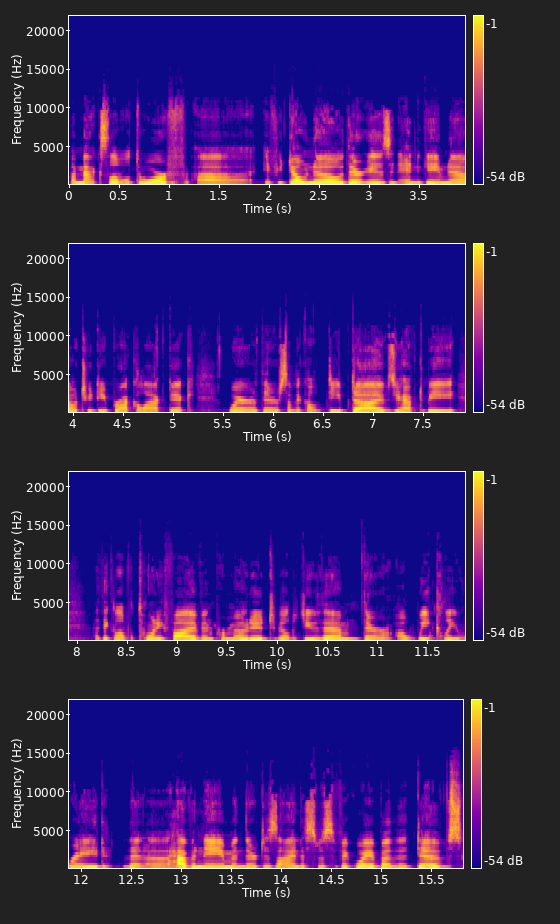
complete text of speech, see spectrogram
a max level dwarf. Uh, if you don't know, there is an end game now to Deep Rock Galactic where there's something called deep dives. You have to be, I think, level 25 and promoted to be able to do them. They're a weekly raid that uh, have a name and they're designed a specific way by the devs.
